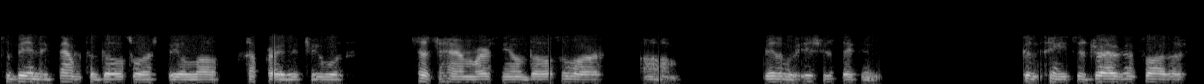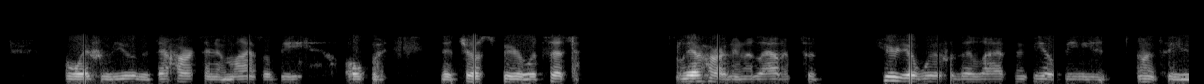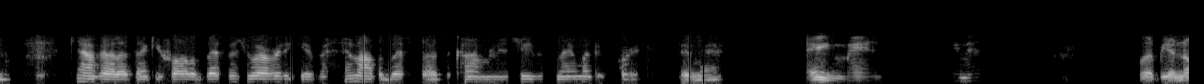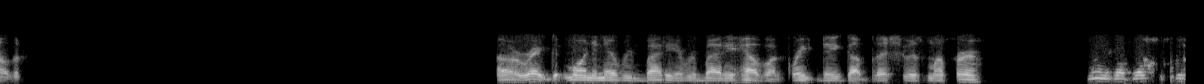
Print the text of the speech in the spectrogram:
to be an example to those who are still lost. I pray that you would touch and have mercy on those who are um, dealing with issues that can continue to drive them farther away from you, that their hearts and their minds will be open, that your spirit will touch their heart and allow them to hear your will for their lives and be obedient unto you. Now, God, I thank you for all the blessings you already given and all the blessings are to come. And in Jesus' name I do pray. Amen. Amen. Amen. Will there be another? Right. Good morning, everybody. Everybody have a great day. God bless you is my prayer. God bless you.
